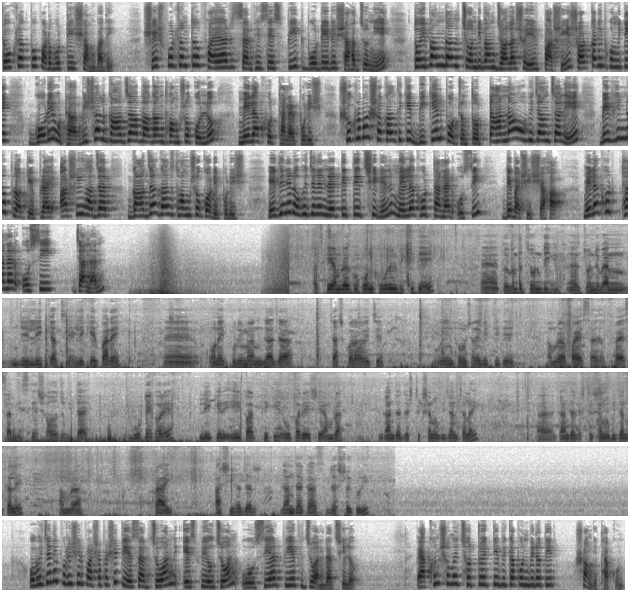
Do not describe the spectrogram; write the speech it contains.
চোখ রাখব পরবর্তী সংবাদে। শেষ পর্যন্ত ফায়ার সার্ভিসেস স্পিড বোর্ডের সাহায্য নিয়ে তৈবান্দাল চণ্ডীবান জলাশয়ের পাশে সরকারি ভূমিতে গড়ে ওঠা বিশাল গাঁজা বাগান ধ্বংস করল মেলাঘোট থানার পুলিশ। শুক্রবার সকাল থেকে বিকেল পর্যন্ত টানা অভিযান চালিয়ে বিভিন্ন প্লটে প্রায় আশি হাজার গাঁজা গাছ ধ্বংস করে পুলিশ। এদিনের অভিযানের নেতৃত্বে ছিলেন মেলাঘোট থানার ওসি দেবাশিস সাহা। মেলাঘোট থানার ওসি জানান আজকে আমরা গোপন খবরের ভিত্তিতে তৈবান্দার চণ্ডী চণ্ডীবান যে লেক আছে, লেকের পারে অনেক পরিমাণ গাঁজা চাষ করা হয়েছে। ওই ইনফরমেশনের ভিত্তিতে আমরা ফায়ার ফায়ার সার্ভিসকে সহযোগিতায় বুটে করে লেকের এই পার থেকে ও পারে এসে আমরা গাঞ্জা ডিস্ট্রিকশন অভিযান চালাই। গাঞ্জা ডিস্ট্রিকশন অভিযানকালে আমরা প্রায় আশি হাজার গাঞ্জা গাছ ডিস্ট্রয় করি। অভিযানে পুলিশের পাশাপাশি টিএসআর জোয়ান এসপিও জোয়ান ও সিআরপিএফ জোয়ানরা ছিল। এখন সময় ছোট্ট একটি বিজ্ঞাপন বিরতির সঙ্গে থাকুন।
